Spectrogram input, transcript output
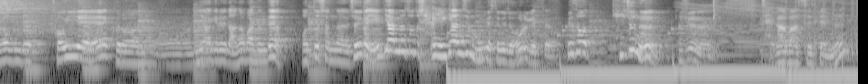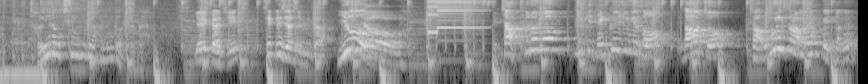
여러분들 저희의 그런 어, 이야기를 나눠봤는데 어떠셨나요? 저희가 얘기하면서도 잘 얘기하는지는 모르겠어요, 그죠? 모르겠어요. 그래서 기준은 기준은 제가 봤을 때는 저희랑 친구를 하는 게 어떨까요? 여기까지 체크시였습니다. 요! 요! 자 그러면 이렇게 댓글 중에서 나왔죠 자 OX로 한번 해볼게요 일단은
